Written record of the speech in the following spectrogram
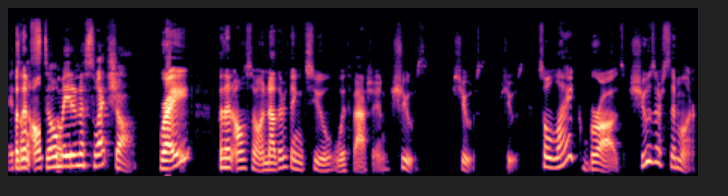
It's But then all still also- made in a sweatshop. right? But then also another thing too with fashion, shoes, shoes, shoes. So like bras, shoes are similar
